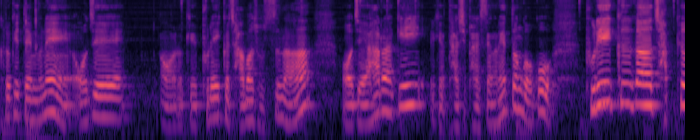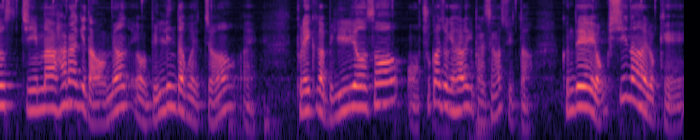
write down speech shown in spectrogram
그렇기 때문에 어제 어, 이렇게 브레이크 잡아줬으나 어제 하락이 이렇게 다시 발생을 했던 거고 브레이크가 잡혔지만 하락이 나오면 어, 밀린다고 했죠. 예, 브레이크가 밀려서 어, 추가적인 하락이 발생할 수 있다. 근데 역시나 이렇게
